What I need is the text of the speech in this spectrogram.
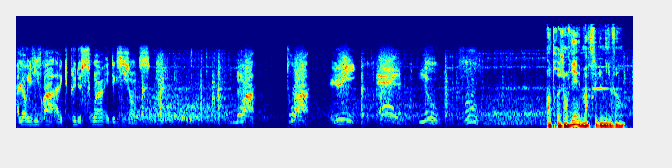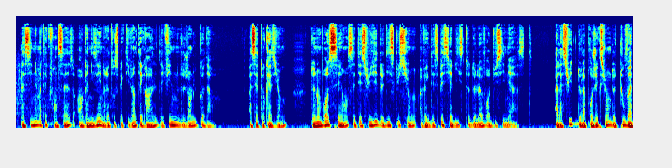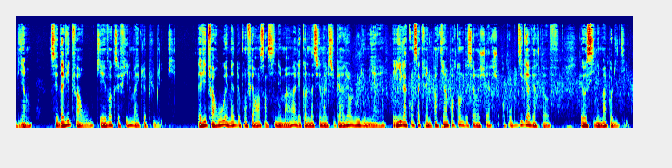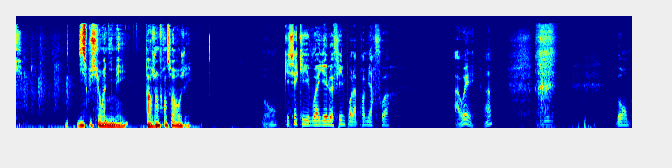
Alors il vivra avec plus de soin et d'exigence. Moi, toi, lui, elle, nous, vous. Entre janvier et mars 2020, la Cinémathèque française organisait une rétrospective intégrale des films de Jean-Luc Godard. À cette occasion, de nombreuses séances étaient suivies de discussions avec des spécialistes de l'œuvre du cinéaste. À la suite de la projection de Tout va bien, c'est David Farou qui évoque ce film avec le public. David Farou est maître de conférences en cinéma à l'École nationale supérieure Louis Lumière et il a consacré une partie importante de ses recherches au groupe Dziga Vertov et au cinéma politique. Discussion animée par Jean-François Roger. Bon, qui c'est qui voyait le film pour la première fois? Ah oui, hein? Bon,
